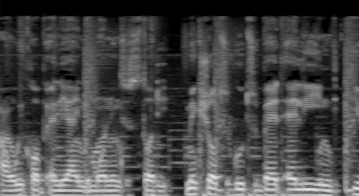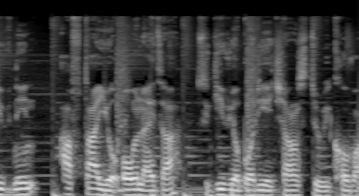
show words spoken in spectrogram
and wake up earlier in the morning to study. Make sure to go to bed early in the evening after your all nighter to give your body a chance to recover.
